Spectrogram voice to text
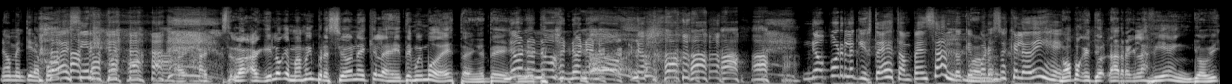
No, mentira, puedo decir... Aquí lo que más me impresiona es que la gente es muy modesta en este. No, en no, este- no, no, no, no, no. No por lo que ustedes están pensando, que No, por no. eso es que lo dije. No, porque yo la arreglas bien. Yo vi-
